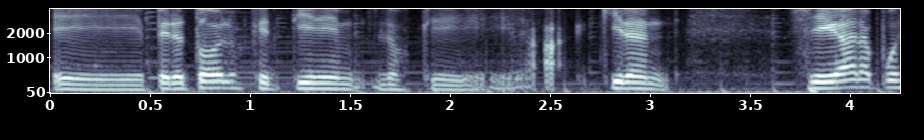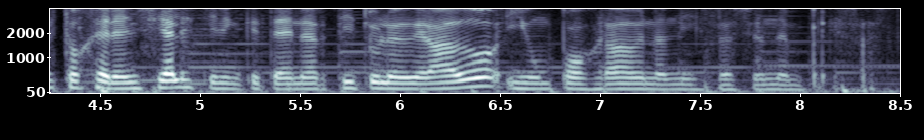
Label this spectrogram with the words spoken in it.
Eh, pero todos los que tienen, los que ah, quieran llegar a puestos gerenciales tienen que tener título de grado y un posgrado en administración de empresas.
